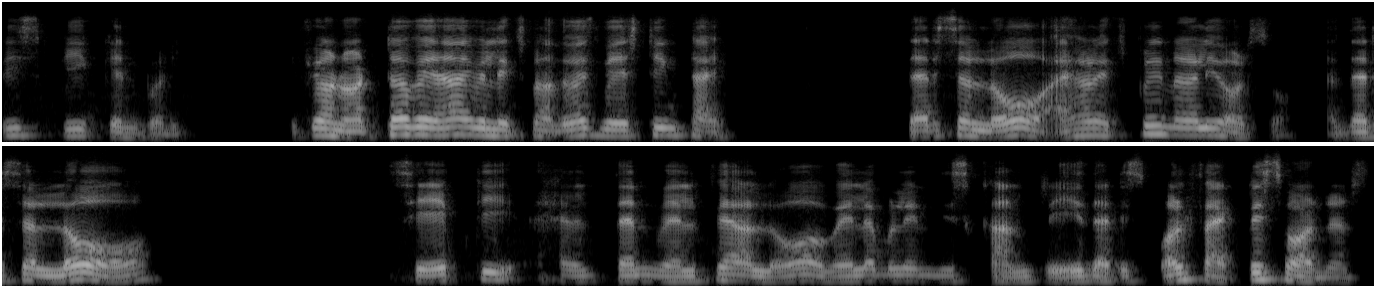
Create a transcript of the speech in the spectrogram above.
Please speak, anybody. If you are not aware, I will explain, otherwise wasting time. There is a law, I have explained earlier also. There is a law, safety, health and welfare law available in this country that is called factories ordinance.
